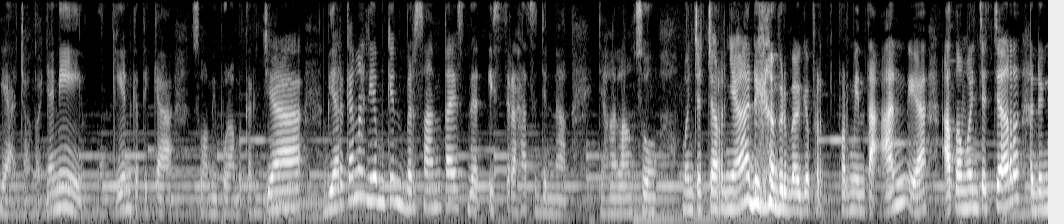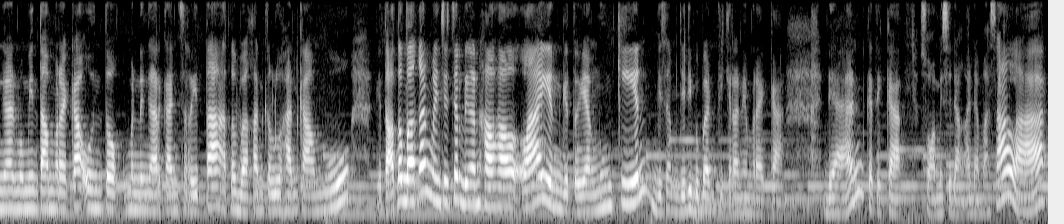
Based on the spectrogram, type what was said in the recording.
Ya, contohnya nih, mungkin ketika suami pulang bekerja, biarkanlah dia mungkin bersantai dan istirahat sejenak. Jangan langsung mencecernya dengan berbagai permintaan ya atau mencecer dengan meminta mereka untuk mendengarkan cerita atau bahkan keluhan kamu gitu atau bahkan mencecer dengan hal-hal lain gitu yang mungkin bisa menjadi beban pikirannya mereka. Dan ketika suami sedang ada masalah,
